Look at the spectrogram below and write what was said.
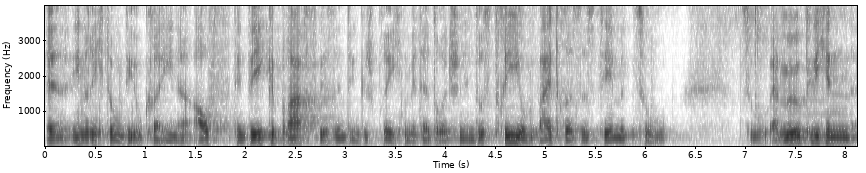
in Richtung die Ukraine auf den Weg gebracht. Wir sind in Gesprächen mit der deutschen Industrie, um weitere Systeme zu, zu ermöglichen, äh,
